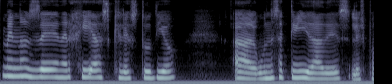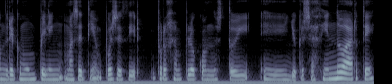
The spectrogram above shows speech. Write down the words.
menos de energías que el estudio, a algunas actividades les pondré como un pelín más de tiempo. Es decir, por ejemplo, cuando estoy, eh, yo que sé, haciendo arte,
